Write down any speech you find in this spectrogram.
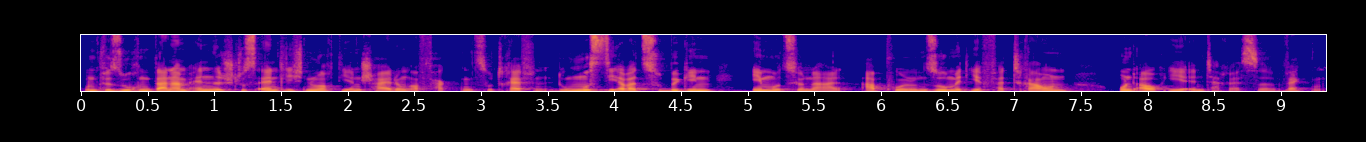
und versuchen dann am Ende schlussendlich nur noch die Entscheidung auf Fakten zu treffen. Du musst die aber zu Beginn emotional abholen und somit ihr Vertrauen und auch ihr Interesse wecken.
